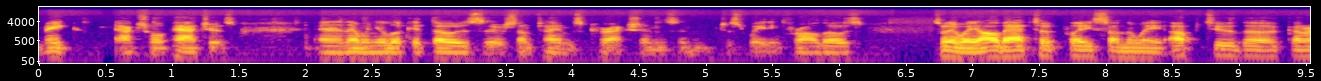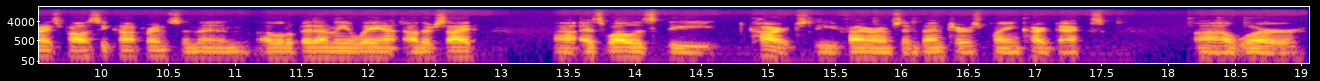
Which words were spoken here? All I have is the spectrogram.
make actual patches, and then when you look at those, there's sometimes corrections and just waiting for all those. So anyway, all that took place on the way up to the gun rights policy conference, and then a little bit on the way on the other side, uh, as well as the cards, the firearms inventors playing card decks, uh, were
